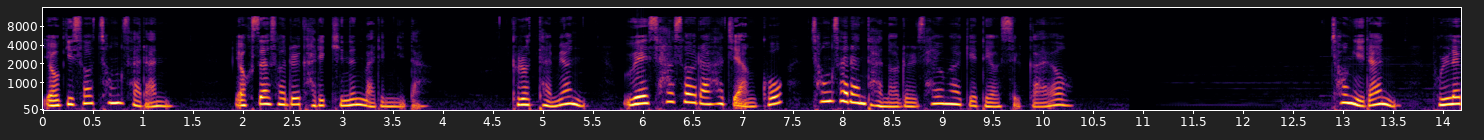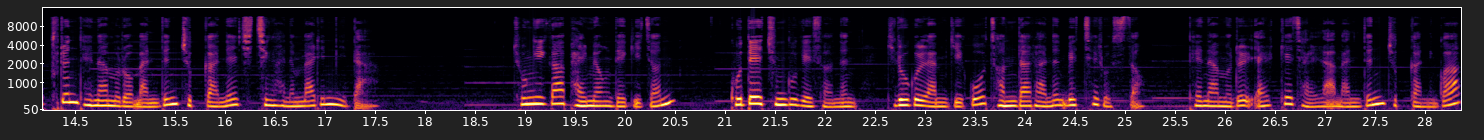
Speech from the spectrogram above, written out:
여기서 청사란 역사서를 가리키는 말입니다. 그렇다면 왜 사서라 하지 않고 청사란 단어를 사용하게 되었을까요? 청이란 본래 푸른 대나무로 만든 죽간을 지칭하는 말입니다. 종이가 발명되기 전 고대 중국에서는 기록을 남기고 전달하는 매체로서 대나무를 얇게 잘라 만든 죽간과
